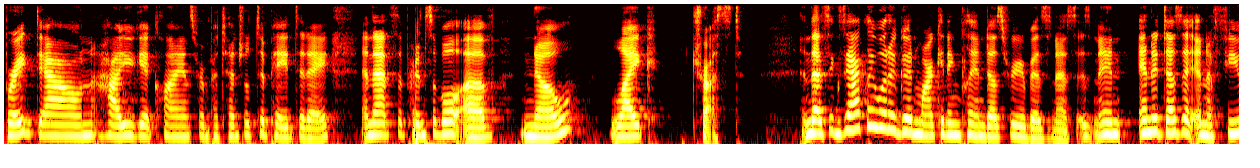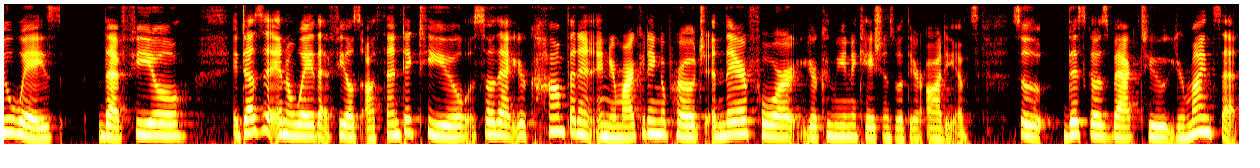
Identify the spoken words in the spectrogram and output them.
break down how you get clients from potential to paid today. And that's the principle of know, like, trust. And that's exactly what a good marketing plan does for your business. And, and it does it in a few ways that feel it does it in a way that feels authentic to you so that you're confident in your marketing approach and therefore your communications with your audience. So, this goes back to your mindset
